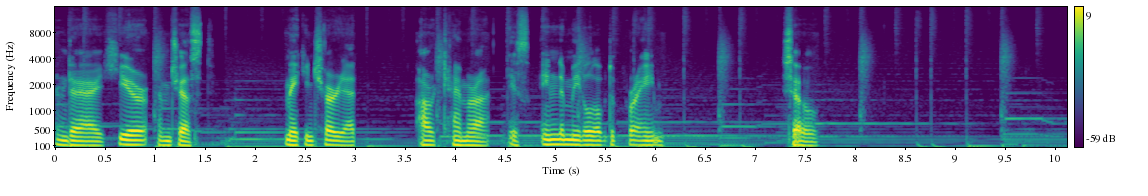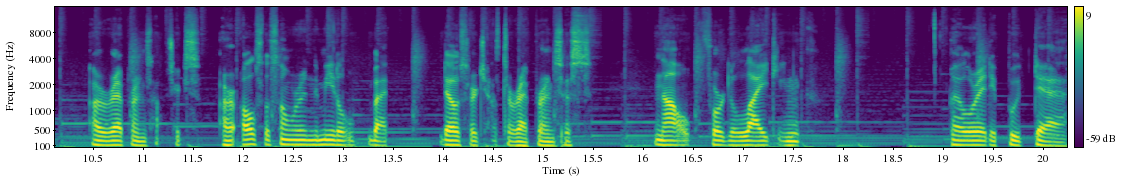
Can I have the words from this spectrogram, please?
And uh, here I'm just making sure that our camera is in the middle of the frame. So our reference objects are also somewhere in the middle, but those are just the references. Now for the lighting, I already put the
